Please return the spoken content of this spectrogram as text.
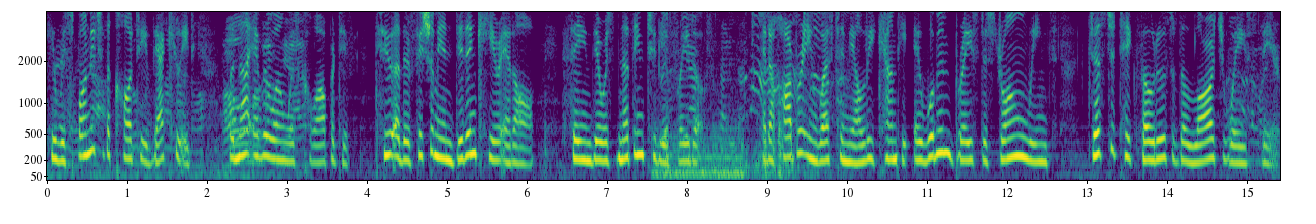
He responded to the call to evacuate, but not everyone was cooperative. Two other fishermen didn't care at all, saying there was nothing to be afraid of. At a harbor in western Miaoli County, a woman braced the strong winds just to take photos of the large waves there.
